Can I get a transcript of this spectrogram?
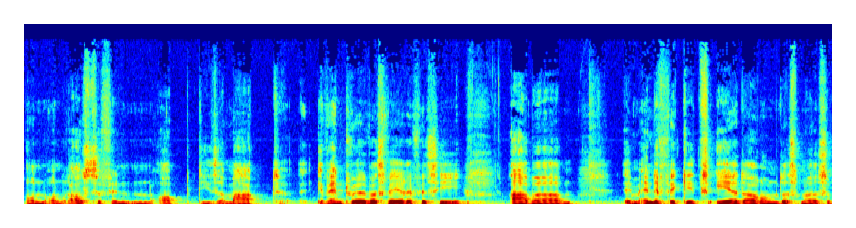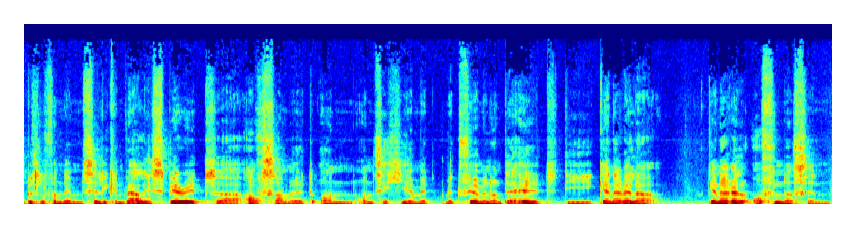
und, und rauszufinden, ob dieser Markt eventuell was wäre für sie. Aber im Endeffekt geht es eher darum, dass man so ein bisschen von dem Silicon Valley Spirit äh, aufsammelt und, und sich hier mit, mit Firmen unterhält, die genereller, generell offener sind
